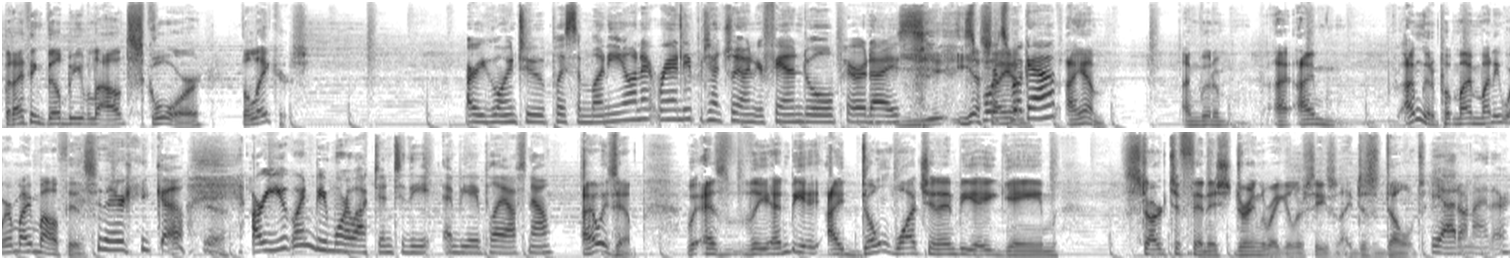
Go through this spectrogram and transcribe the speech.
but I think they'll be able to outscore the Lakers. Are you going to play some money on it, Randy? Potentially on your FanDuel Paradise y- yes, Sportsbook I app? I am. I'm going to. I'm. I'm going to put my money where my mouth is. there you go. Yeah. Are you going to be more locked into the NBA playoffs now? I always am. As the NBA, I don't watch an NBA game start to finish during the regular season. I just don't. Yeah, I don't either.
